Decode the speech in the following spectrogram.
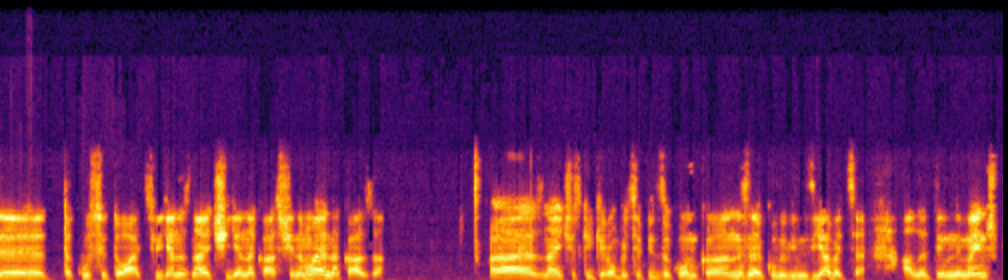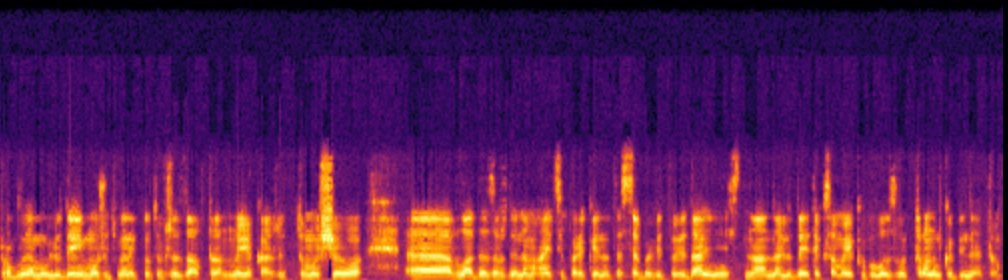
е, таку ситуацію. Я не знаю, чи є наказ, чи немає наказу. Знаючи, скільки робиться підзаконка, не знаю, коли він з'явиться, але тим не менш проблеми у людей можуть виникнути вже завтра. Ну як кажуть, тому що е, влада завжди намагається перекинути себе відповідальність на, на людей, так само як і було з електронним кабінетом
